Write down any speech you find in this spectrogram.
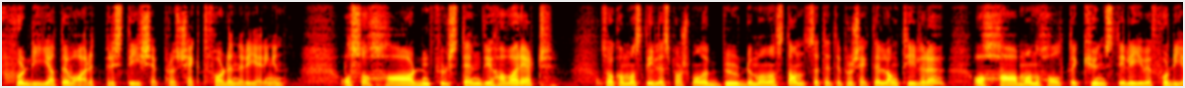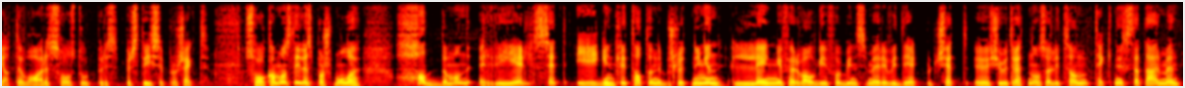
fordi at det var et prestisjeprosjekt for denne regjeringen. Og så har den fullstendig havarert. Så kan man stille spørsmålet burde man ha stanset dette prosjektet langt tidligere, og har man holdt det kunstig i live fordi at det var et så stort prestisjeprosjekt. Så kan man stille spørsmålet hadde man reelt sett egentlig tatt denne beslutningen lenge før valget i forbindelse med revidert budsjett 2013, altså litt sånn teknisk dette her, men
